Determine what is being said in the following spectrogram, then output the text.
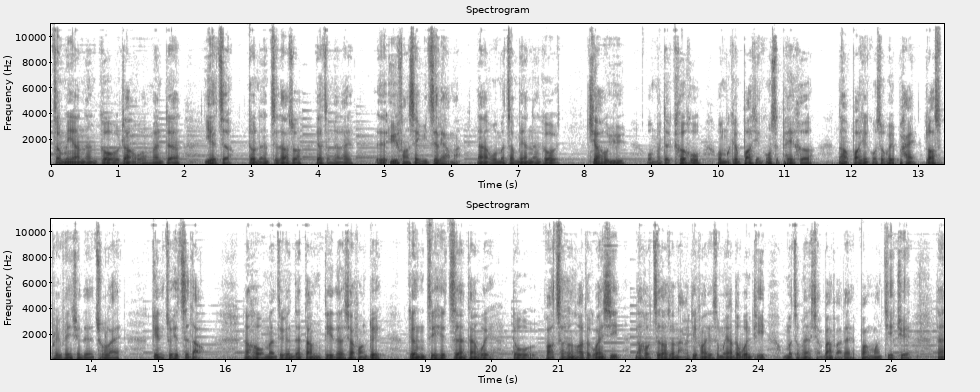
怎么样能够让我们的业者都能知道说要怎么样来呃预防胜于治疗嘛？那我们怎么样能够教育我们的客户？我们跟保险公司配合，然后保险公司会派 loss prevention 的人出来给你做些指导，然后我们这个在当地的消防队跟这些治安单位都保持很好的关系。然后知道说哪个地方有什么样的问题，我们怎么样想办法来帮忙解决。那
